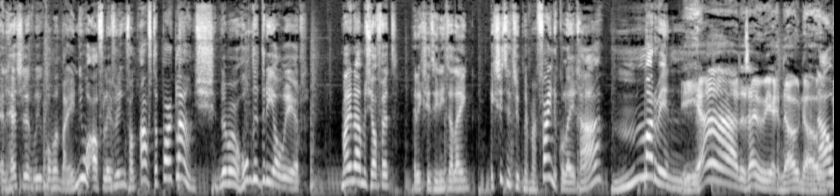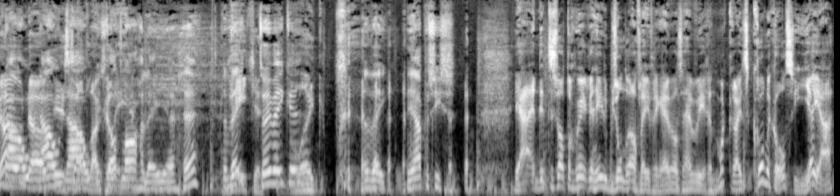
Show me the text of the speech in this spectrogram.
En hartelijk welkom bij een nieuwe aflevering van After Park Lounge, nummer 103 alweer. Mijn naam is Jafet en ik zit hier niet alleen. Ik zit hier natuurlijk met mijn fijne collega Marvin. Ja, daar zijn we weer. Nou, nou, Nou, nou, nou, is nou, dat lang is dat geleden. lang geleden. Hè? Een week? Twee weken? Leuk. Een week. Ja, precies. Ja, en dit is wel toch weer een hele bijzondere aflevering, hè? Want we hebben weer een Makrides Chronicles. Ja, ja.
